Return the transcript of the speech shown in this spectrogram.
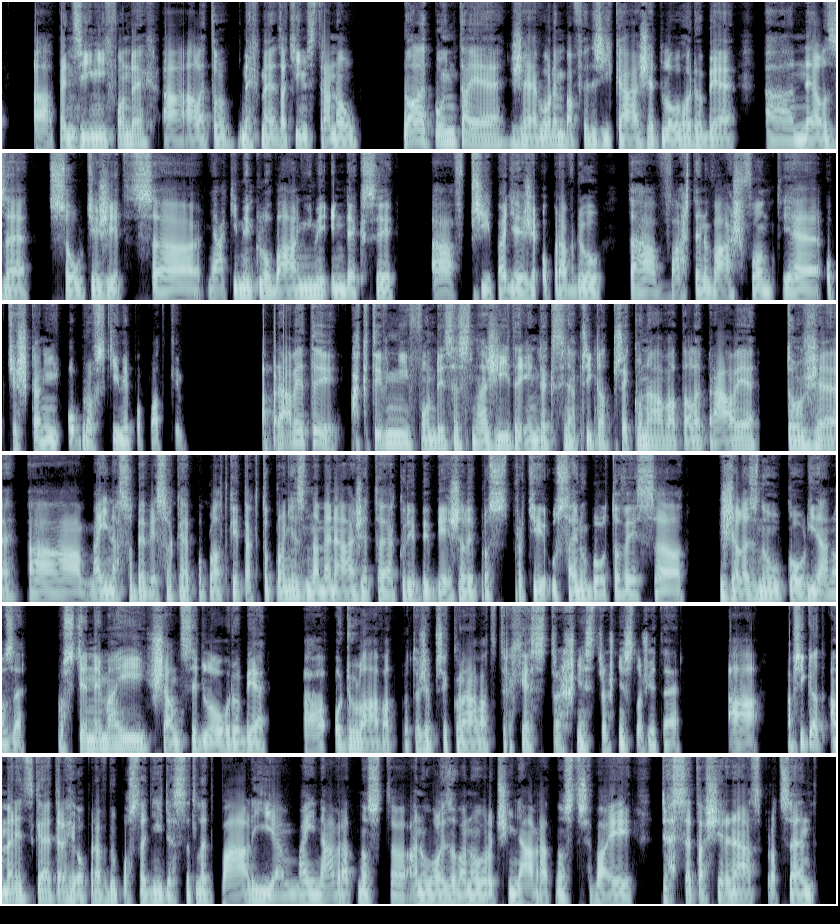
penzijních fondech, a, ale to nechme zatím stranou. No ale pointa je, že Warren Buffett říká, že dlouhodobě nelze soutěžit s nějakými globálními indexy a v případě, že opravdu ta ten váš fond je obtěžkaný obrovskými poplatky. A právě ty aktivní fondy se snaží ty indexy například překonávat, ale právě to, že a, mají na sobě vysoké poplatky, tak to pro ně znamená, že to je jako kdyby běželi pros, proti Usainu Boltovi s a, železnou koulí na noze. Prostě nemají šanci dlouhodobě odolávat, protože překonávat trh je strašně, strašně složité. A Například americké trhy opravdu posledních deset let válí a mají návratnost, eh, anualizovanou roční návratnost třeba i 10 až 11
